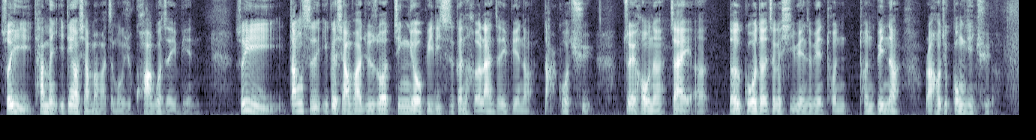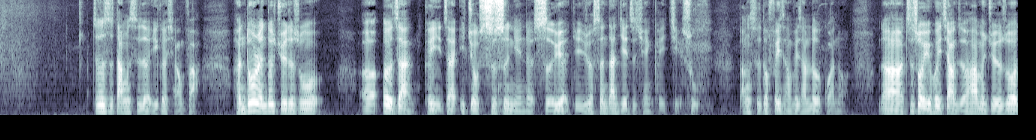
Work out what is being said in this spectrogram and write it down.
所以他们一定要想办法怎么去跨过这一边。所以当时一个想法就是说，经由比利时跟荷兰这一边呢打过去，最后呢在呃德国的这个西边这边屯屯兵呢，然后就攻进去了。这是当时的一个想法，很多人都觉得说，呃，二战可以在一九四四年的十月，也就是说圣诞节之前可以结束。当时都非常非常乐观哦。那之所以会这样子，他们觉得说，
